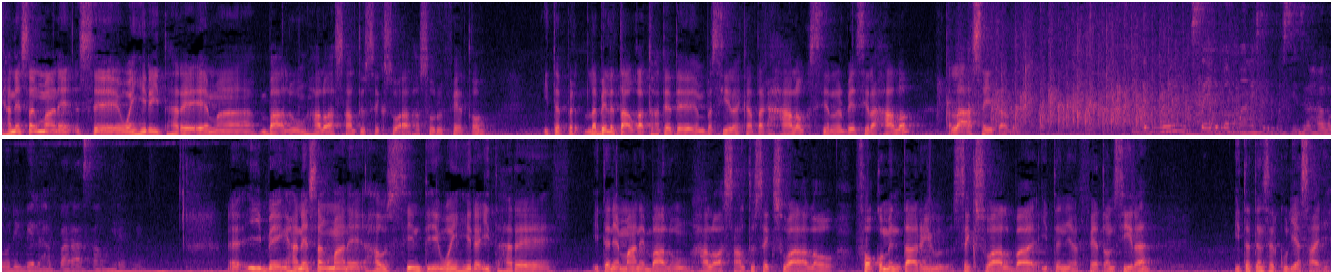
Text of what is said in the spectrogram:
Hanesang mane se wen hira itare ema balung halo assalto sexual ha sobre feto. Ita per, la bele tau atu hatete basira kata ka halo sira be sira halo la aceitado. Hanoi saída mane sira precisa halo di bele ha para sang hirap ni. Eh, bem, hanesang mane hau sinti wen hira itare itanya mane balung halo assalto sexual ou fo comentário sexual ba itanya feto sira ita ten ser kuliah sai.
